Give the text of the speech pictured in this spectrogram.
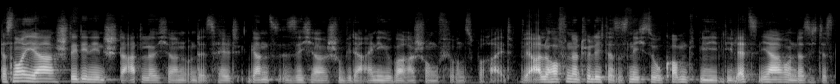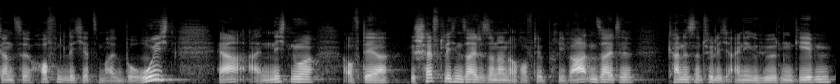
Das neue Jahr steht in den Startlöchern und es hält ganz sicher schon wieder einige Überraschungen für uns bereit. Wir alle hoffen natürlich, dass es nicht so kommt wie die letzten Jahre und dass sich das Ganze hoffentlich jetzt mal beruhigt. Ja, nicht nur auf der geschäftlichen Seite, sondern auch auf der privaten Seite kann es natürlich einige Hürden geben.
